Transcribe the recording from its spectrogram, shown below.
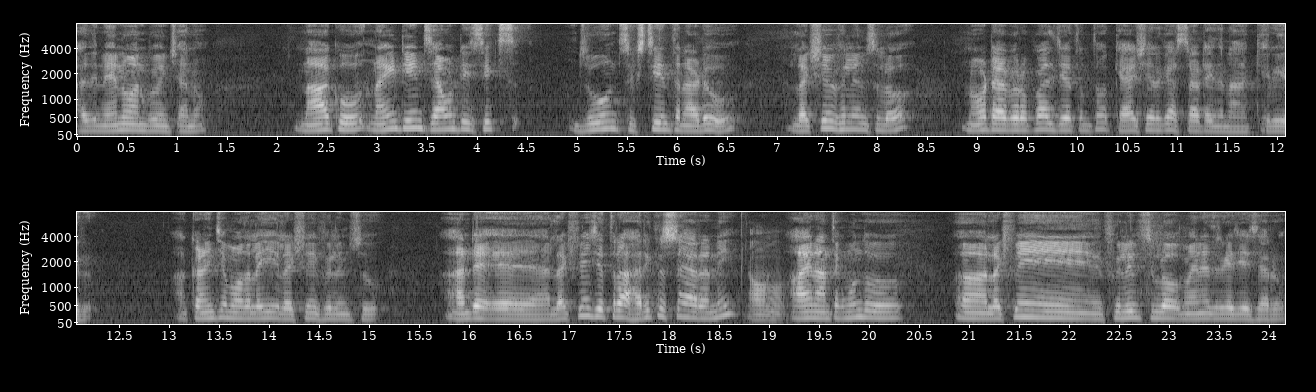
అది నేను అనుభవించాను. నాకు nineteen seventy six June sixteenth నాడు లక్ష్మీ ఫిలిమ్స్లో నూట యాభై రూపాయల జీతంతో క్యాషియర్గా స్టార్ట్ అయింది నా కెరీర్. అక్కడి నుంచి మొదలయ్యి లక్ష్మీ ఫిలిమ్స్ అంటే లక్ష్మీ చిత్ర హరికృష్ణ గారని అవును. ఆయన అంతకుముందు లక్ష్మీ ఫిలిమ్స్లో మేనేజర్గా చేశారు.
